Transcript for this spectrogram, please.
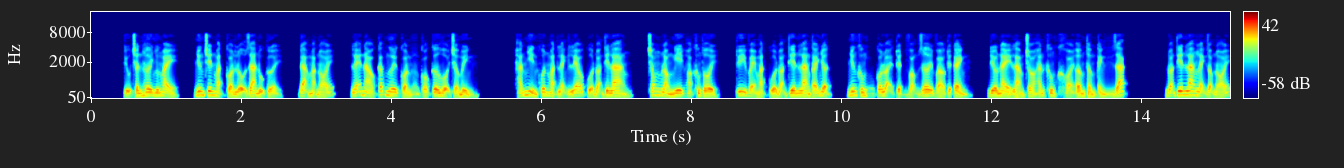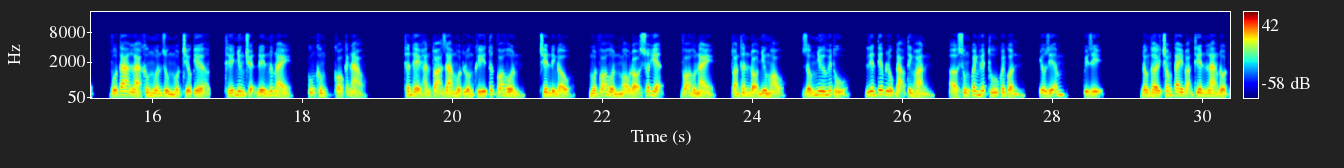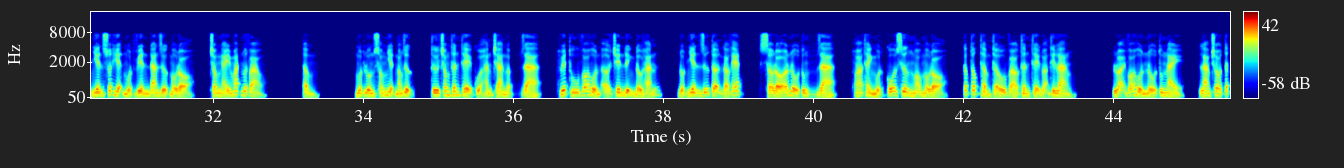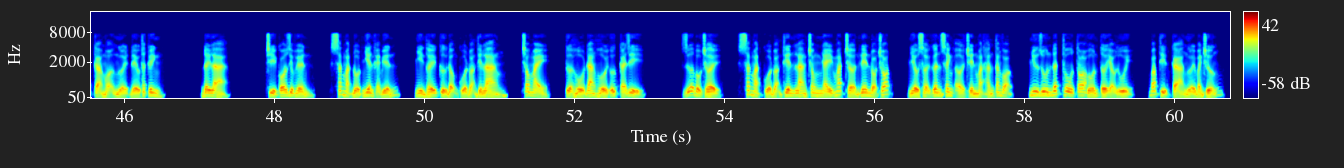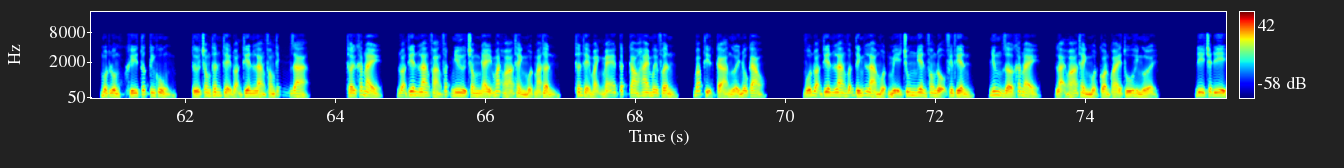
Cựu trần hơi nhún mày, nhưng trên mặt còn lộ ra nụ cười, đạm mặt nói, lẽ nào các ngươi còn có cơ hội trở mình? Hắn nhìn khuôn mặt lạnh lẽo của đoạn thiên lang trong lòng nghi hoặc không thôi tuy vẻ mặt của đoạn thiên lang tái nhợt nhưng không có loại tuyệt vọng rơi vào tuyệt cảnh điều này làm cho hắn không khỏi âm thầm cảnh giác. Đoạn thiên lang lạnh giọng nói vốn ta là không muốn dùng một chiêu kia thế nhưng chuyện đến nước này cũng không có cách nào. Thân thể hắn tỏa ra một luồng khí tức võ hồn trên đỉnh đầu một võ hồn màu đỏ xuất hiện võ hồn này toàn thân đỏ như máu giống như huyết thú liên tiếp lục đạo tinh hoàn ở xung quanh huyết thú quanh quẩn yêu diễm quỷ dị. Đồng thời trong tay đoạn thiên lang đột nhiên xuất hiện một viên đan dược màu đỏ trong nháy mắt nuốt vào. Ầm, một luồng sóng nhiệt nóng rực từ trong thân thể của hắn tràn ngập ra huyết thú võ hồn ở trên đỉnh đầu hắn, đột nhiên giữ tợn gào thét, sau đó nổ tung ra, hóa thành một cỗ xương máu màu đỏ, cấp tốc thẩm thấu vào thân thể đoạn thiên lang. Loại võ hồn nổ tung này, làm cho tất cả mọi người đều thất kinh. Đây là, chỉ có diệp huyền, sắc mặt đột nhiên khẽ biến, nhìn thấy cử động của đoạn thiên lang, trong mày, tựa hồ đang hồi ức cái gì. Giữa bầu trời, sắc mặt của đoạn thiên lang trong nháy mắt trở nên đỏ chót, nhiều sợi gân xanh ở trên mặt hắn tăng vọt, như run đất thô to vốn tới ẻo lui, bắp thịt cả người bành trướng, một luồng khí tức kinh khủng từ trong thân thể đoạn thiên lang phóng thích ra thời khắc này, đoạn tiên lang phảng phất như trong nháy mắt hóa thành một ma thần, thân thể mạnh mẽ cất cao hai mươi phân, bắp thịt cả người nô cao. Vốn đoạn tiên lang vẫn tính là một mỹ trung niên phong độ phiên thiên, nhưng giờ khắc này, lại hóa thành một con quái thú hình người. Đi chết đi.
